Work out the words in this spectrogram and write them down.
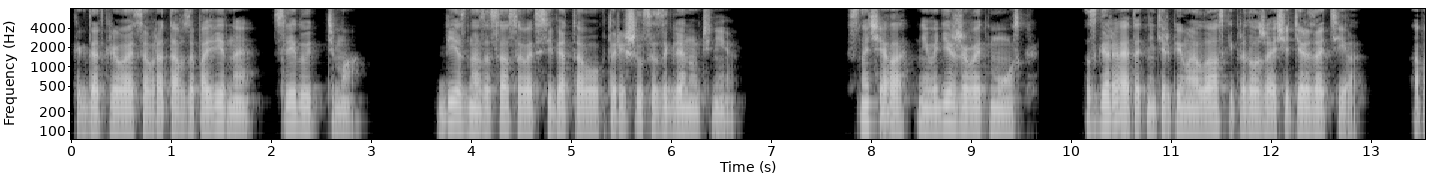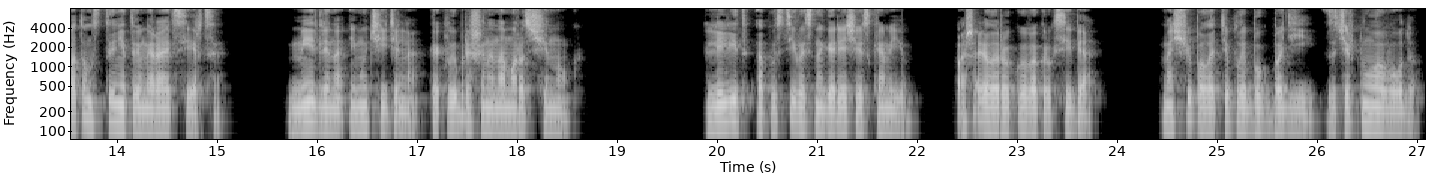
когда открываются врата в заповедное, следует тьма. Бездна засасывает в себя того, кто решился заглянуть в неё. Сначала не выдерживает мозг, сгорает от нетерпимой ласки, продолжающей терзать тело, а потом стынет и умирает сердце. Медленно и мучительно, как выброшенный на мороз щенок. Лилит опустилась на горячую скамью, пошарила рукой вокруг себя. Нащупала теплый бок бадьи, зачерпнула воду.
